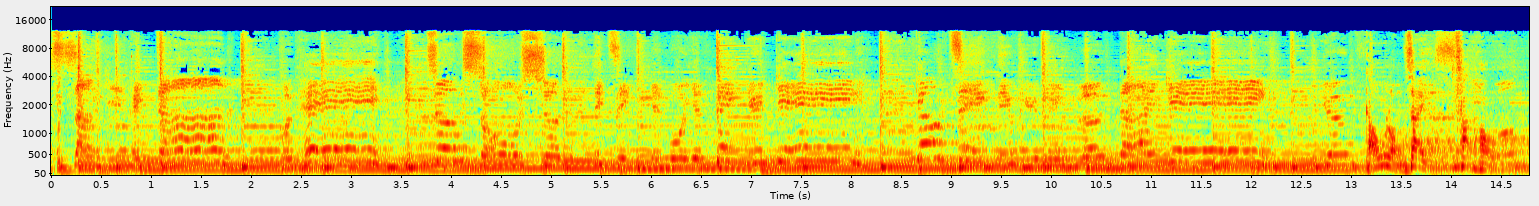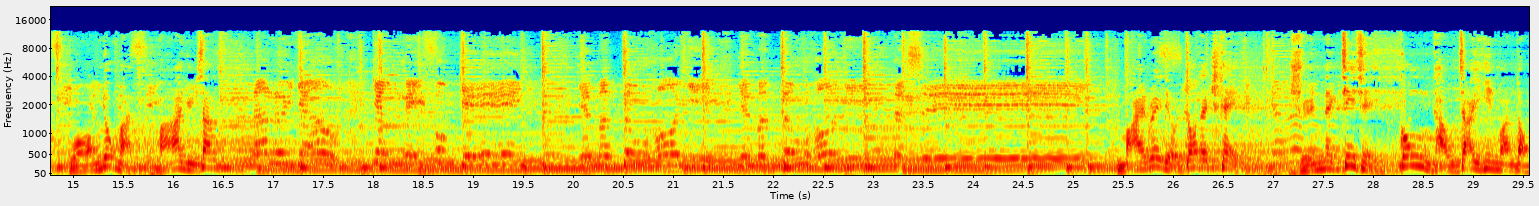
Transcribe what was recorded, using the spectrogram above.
生意平等盘起将所信的情人和人的远景交织了如明亮大惊九龙西七号黄郁文马宇生那里有更美风景人物都可以人物都可以得胜 my radio hk 全力支持公投制宪运动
